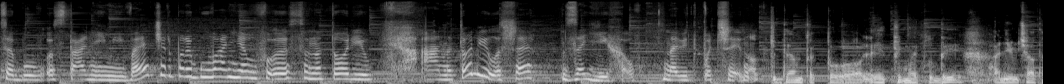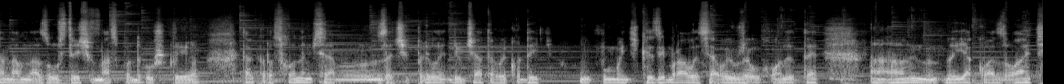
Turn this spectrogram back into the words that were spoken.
Це був останній мій вечір перебування в е, санаторію. А Анатолій лише заїхав на відпочинок. Йдемо так по літі ми туди, а дівчата нам на зустріч у нас подружкою. Так розходимося, зачепили. Дівчата, ви куди? Ми тільки зібралися, а ви вже уходите. А, як вас звати?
